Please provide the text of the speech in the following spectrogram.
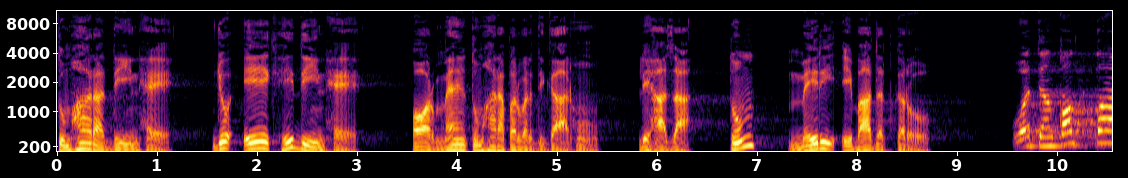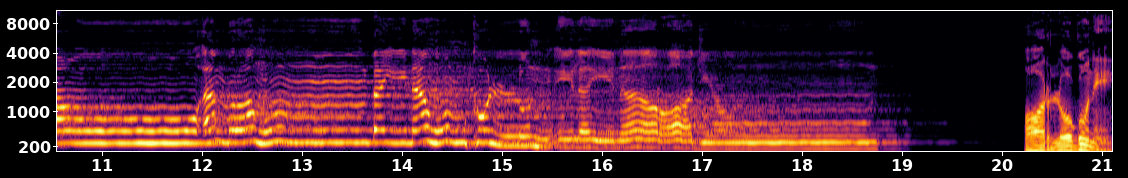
تمہارا دین ہے جو ایک ہی دین ہے اور میں تمہارا پروردگار ہوں۔ لہذا تم میری عبادت کرو۔ وَتَقَطَّعُوا أَمْرَهُمْ بَيْنَهُمْ كُلٌّ إِلَيْنَا رَاجِعُونَ۔ اور لوگوں نے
